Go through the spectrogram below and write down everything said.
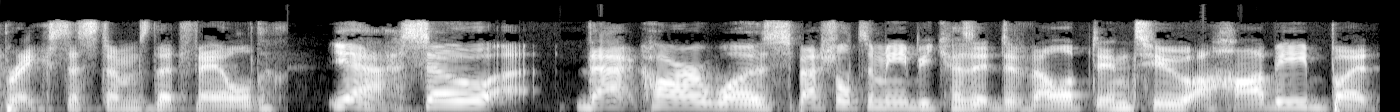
brake systems that failed. Yeah. So uh, that car was special to me because it developed into a hobby, but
